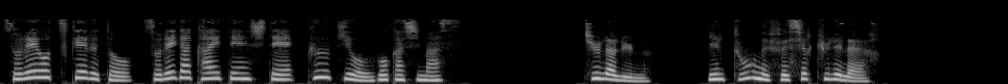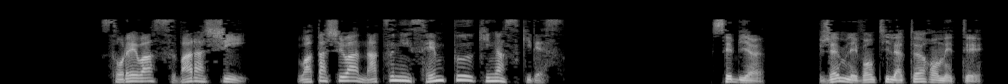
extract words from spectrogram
それをつけると、それが回転して空気を動かします。Tu l'allumes. Il tourne et fait circuler l'air. それは素晴らしい。私は夏に扇風機が好きです。C'est bien. J'aime les ventilateurs en été.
